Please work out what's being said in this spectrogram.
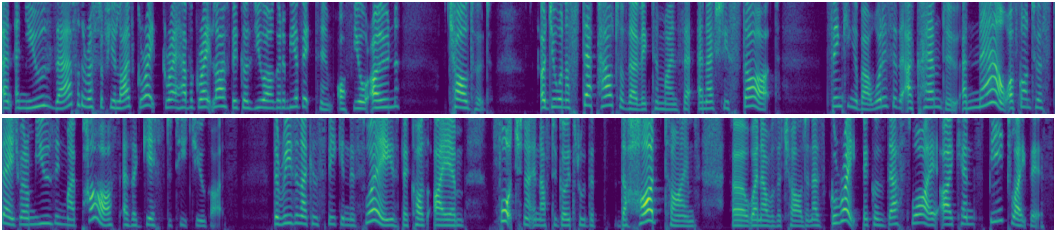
and, and use that for the rest of your life? Great, great. Have a great life because you are going to be a victim of your own childhood. Or do you want to step out of that victim mindset and actually start thinking about what is it that I can do? And now I've gone to a stage where I'm using my past as a gift to teach you guys the reason I can speak in this way is because I am fortunate enough to go through the the hard times uh, when I was a child, and that's great because that's why I can speak like this.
